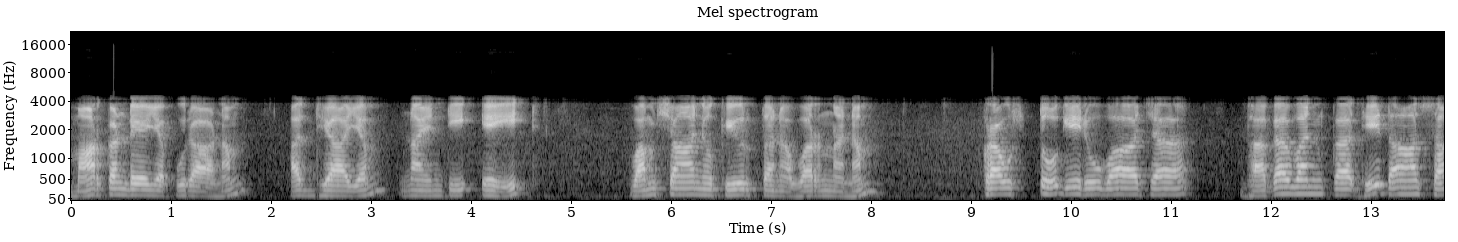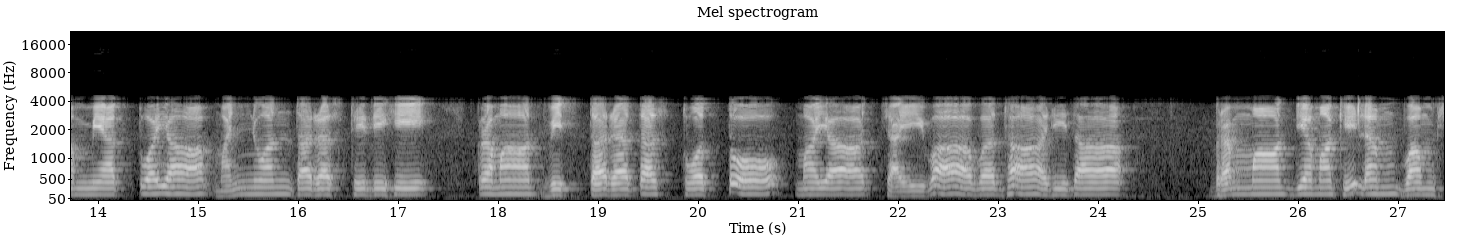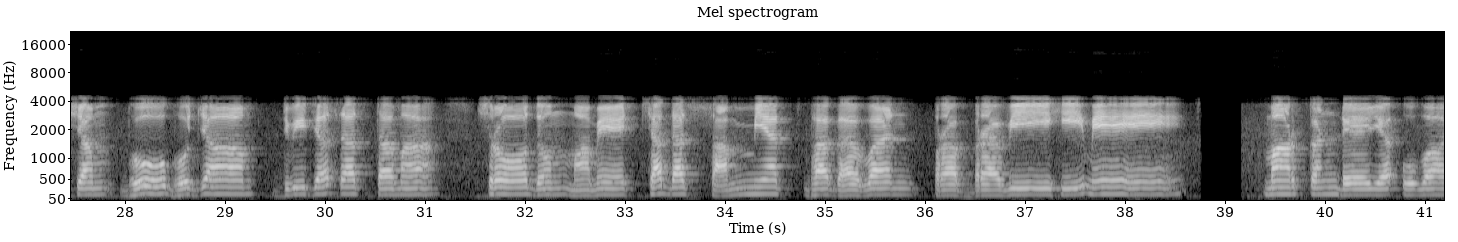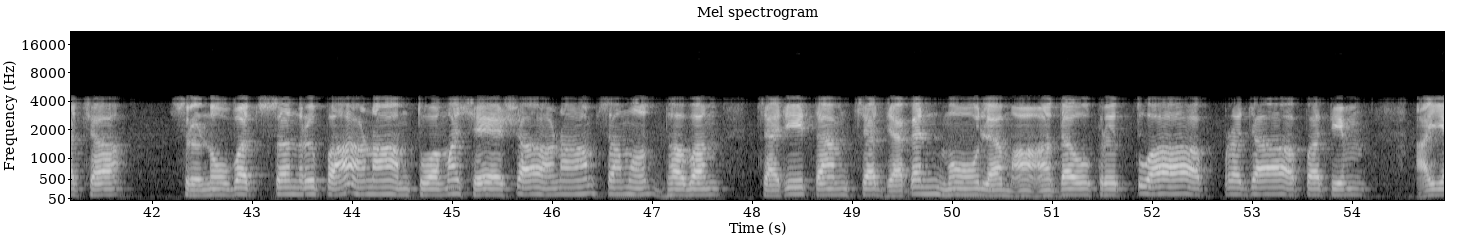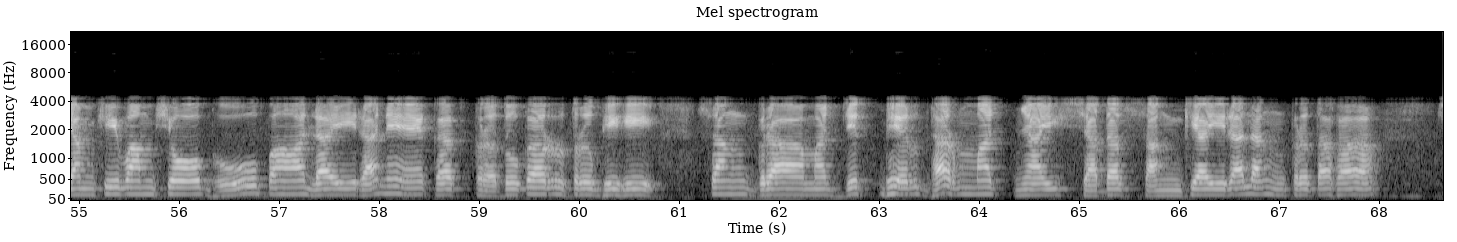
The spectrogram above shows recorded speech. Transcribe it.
मार्कण्डेयपुराणम् अध्यायं ninety eight वंशानुकीर्तनवर्णनं क्रौष्टुगिरुवाच भगवन्कथिता सम्यक् त्वया मन्वन्तरस्थितिः क्रमाद्विस्तरतस्त्वत्तो मया चैवावधारिता। ब्रह्माद्यमखिलं वंशं भूभुजां द्विजसत्तम। श्रोतुं ममेच्छदः सम्यक् भगवन् प्रब्रवीहि मे। मार्कण्डेय उवाच नृपाणां त्वमशेषाणां समुद्भवं चरितं च जगन्मूलमादौ कृत्वा प्रजापतिम् अयं हि वंशो भूपालैरनेकक्रतुकर्तृभिः सङ्ग्रामजिद्भिर्धर्मज्ञैः शतसङ्ख्यैरलङ्कृतः।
